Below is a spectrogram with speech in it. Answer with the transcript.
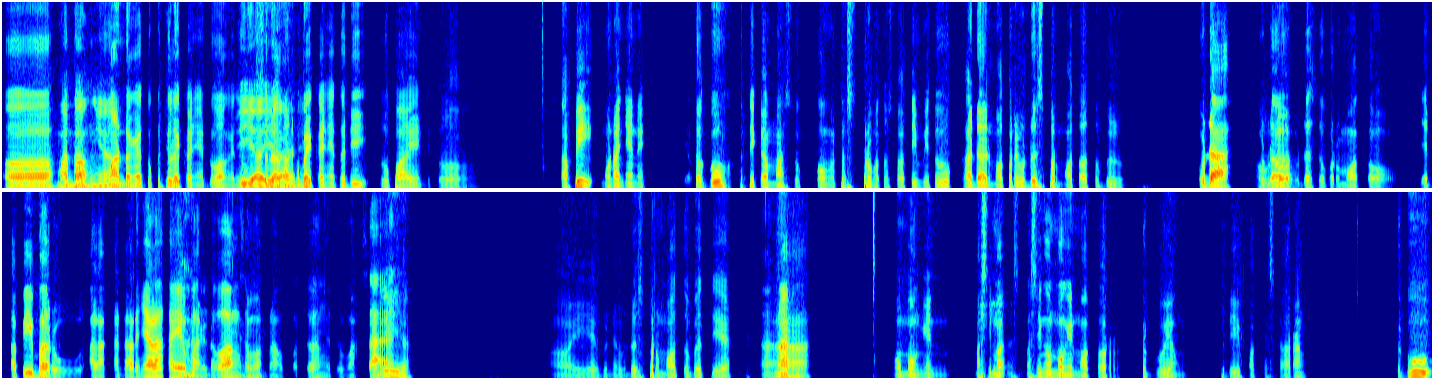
eh apa, Mandangnya. mandangnya tuh kejelekannya doang gitu. Iya, iya, Sedangkan iya. kebaikannya tuh dilupain gitu loh. Tapi mau nanya nih, Teguh ketika masuk komunitas Supermoto Tim itu keadaan motornya udah Supermoto atau belum? udah Oh, udah udah supermoto jadi tapi baru ala kadarnya lah kayak ban doang sama knalpot doang itu maksa iya Oh iya benar udah Supermoto berarti ya. Ah, Nah, ah. ngomongin masih ma- masih ngomongin motor Teguh yang dipakai sekarang. Teguh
